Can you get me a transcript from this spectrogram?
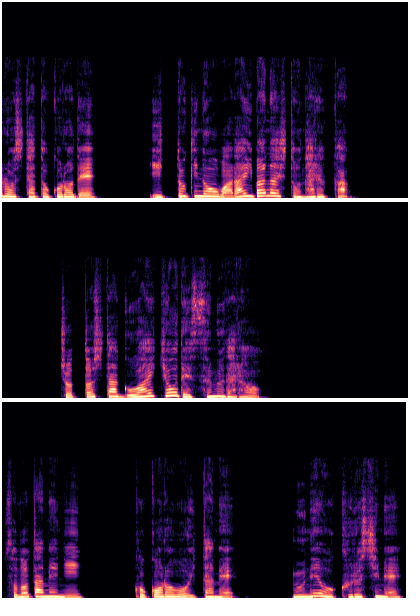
露したところで、一時の笑い話となるか、ちょっとしたご愛嬌で済むだろう。そのために、心を痛め、胸を苦しめ、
